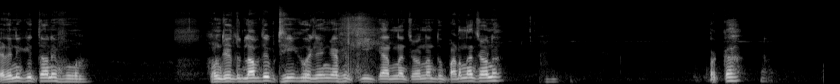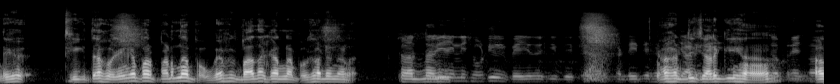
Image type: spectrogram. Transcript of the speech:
ਕਦੇ ਨਹੀਂ ਕੀਤਾ ਉਹਨੇ ਫੋਨ। ਹੁਣ ਜੇ ਤੂੰ ਲਵਦੀਪ ਠੀਕ ਹੋ ਜਾਏਗਾ ਫਿਰ ਕੀ ਕਰਨਾ ਚਾਹੁੰਦਾ? ਤੂੰ ਪੜ੍ਹਨਾ ਚਾਹੁੰਦਾ? ਪੱਕਾ? ਦੇਖ ਠੀਕ ਤਾਂ ਹੋ ਜਾਏਗਾ ਪਰ ਪੜ੍ਹਨਾ ਪਊਗਾ ਫਿਰ ਵਾਅਦਾ ਕਰਨਾ ਪਊ ਸਾਡੇ ਨਾਲ। ਕਰਦਾ ਵੀ ਇੰਨੀ ਛੋਟੀ ਹੋਈ ਪਈ ਜਦੋਂ ਅਸੀਂ ਦੇਖਿਆ ਹੱਡੀ ਤੇ ਆਹ ਹੱਡੀ ਚੜ ਗਈ ਹਾਂ। ਆ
